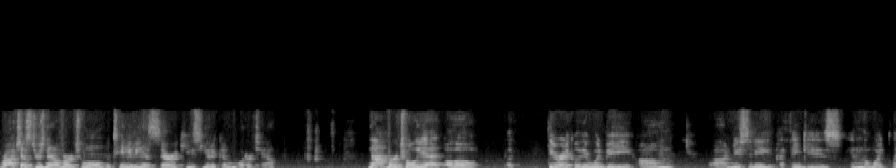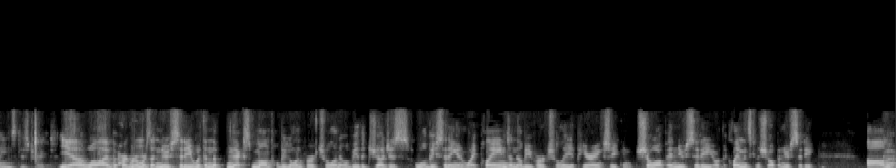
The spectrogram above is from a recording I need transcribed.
Rochester's now virtual, Batavia, Syracuse, Utica, and Watertown. Not virtual yet, although uh, theoretically they would be. Um, uh, New City, I think, is in the White Plains district. Yeah, well, I've heard rumors that New City within the next month will be going virtual and it will be the judges will be sitting in White Plains and they'll be virtually appearing. So you can show up in New City or the claimants can show up in New City. Um, Okay.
